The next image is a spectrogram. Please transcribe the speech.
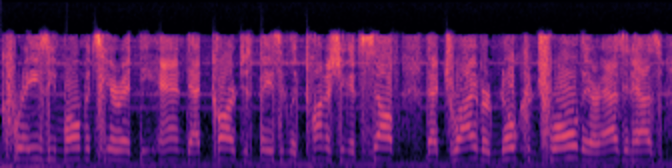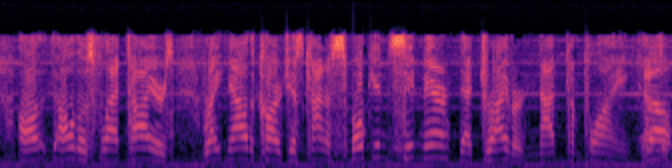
crazy moments here at the end. That car just basically punishing itself. That driver, no control there as it has all, all those flat tires. Right now, the car just kind of smoking, sitting there. That driver not complying well,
